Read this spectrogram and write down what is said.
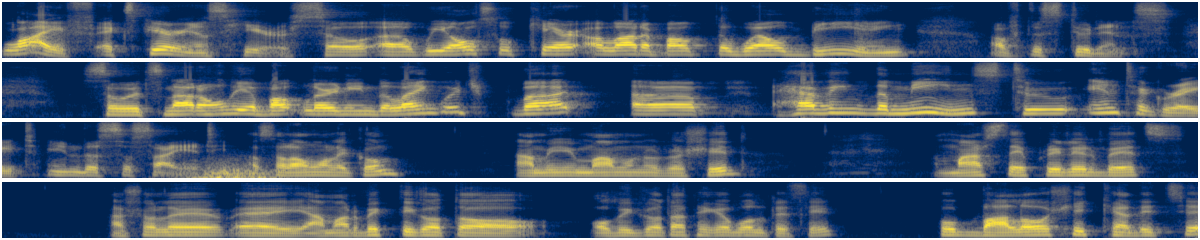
life experience here. So uh, we also care a lot about the well-being of the students. So it's not only about learning the language, but uh, having the means to integrate in the society. আসসালামু আলাইকুম আমি মামুনুর রশিদ। মার্চ এপ্রিলের বেচ আসলে এই আমার ব্যক্তিগত অভিজ্ঞতা থেকে বলতেছি খুব ভালো শিক্ষা দিচ্ছে।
